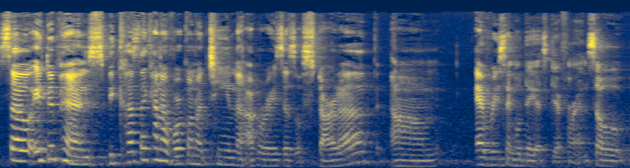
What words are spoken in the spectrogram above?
So it depends because I kind of work on a team that operates as a startup. Um, every single day is different. So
